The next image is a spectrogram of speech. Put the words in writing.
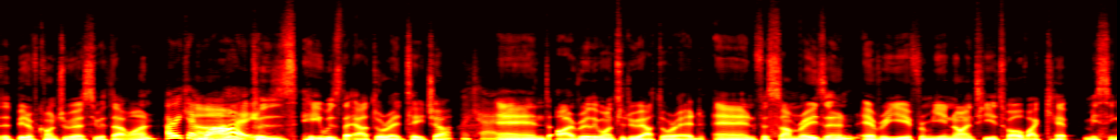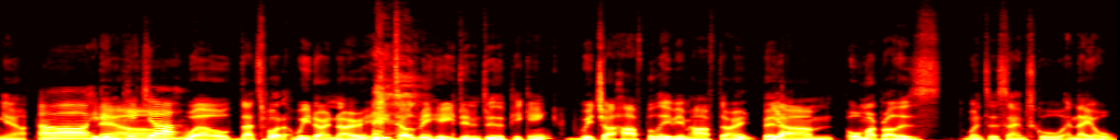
A bit of controversy with that one. Okay, why? Because he was the outdoor ed teacher. Okay. And I really wanted to do outdoor ed. And for some reason, every year from year nine to year 12, I kept missing out. Oh, he didn't pick you. Well, that's what we don't know. He tells me he didn't do the picking, which I half believe him, half don't. But Yeah. um, all my brothers went to the same school and they all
